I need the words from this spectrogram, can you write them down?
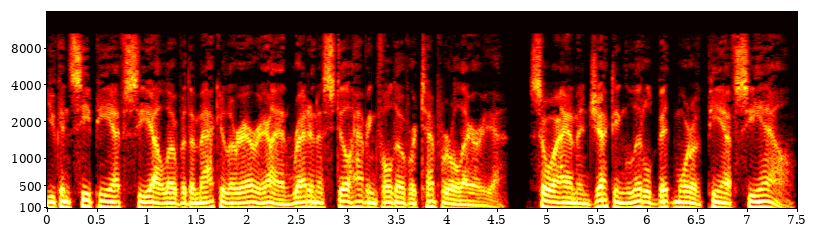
You can see PFCL over the macular area and retina still having fold over temporal area. So I am injecting little bit more of PFCL.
